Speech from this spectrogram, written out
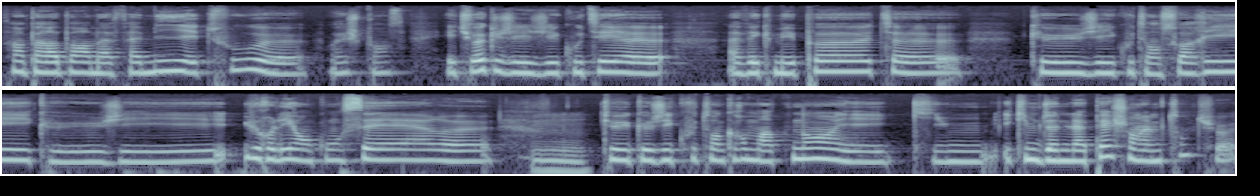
Enfin, par rapport à ma famille et tout, euh, ouais, je pense. Et tu vois que j'ai écouté euh, avec mes potes, que j'ai écouté en soirée, que j'ai hurlé en concert, euh, Hmm. que, que j'écoute encore maintenant et qui, et qui me donne la pêche en même temps, tu vois.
